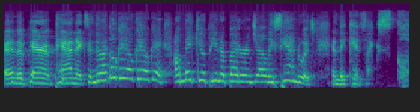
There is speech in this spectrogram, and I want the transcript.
And the parent panics and they're like, okay, okay, okay, I'll make you a peanut butter and jelly sandwich. And the kid's like, score,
